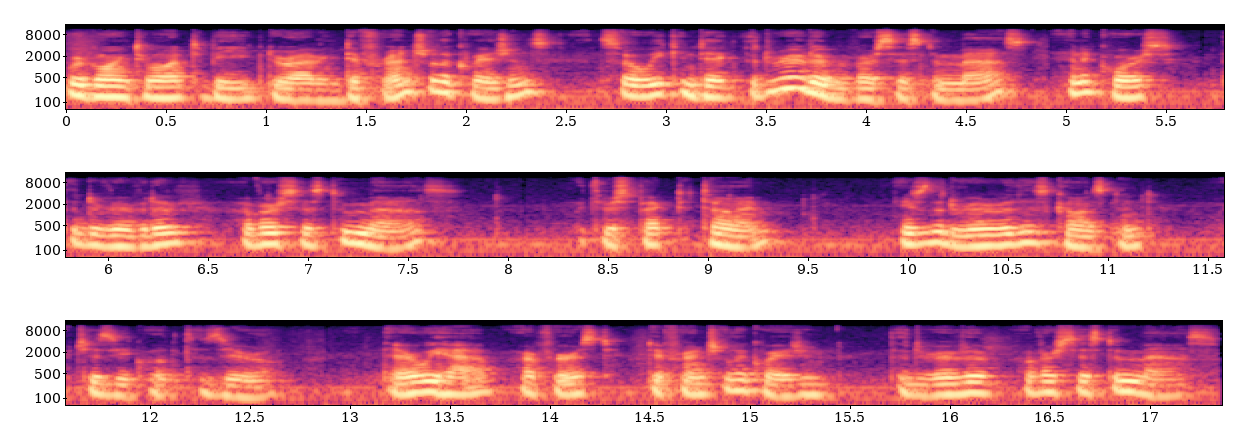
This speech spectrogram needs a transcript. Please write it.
we're going to want to be deriving differential equations, so we can take the derivative of our system mass, and of course, the derivative of our system mass with respect to time is the derivative of this constant, which is equal to zero. There we have our first differential equation, the derivative of our system mass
